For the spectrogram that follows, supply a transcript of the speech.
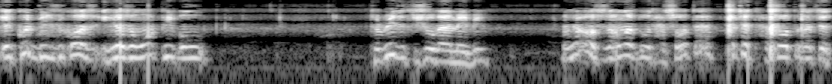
It could be because he doesn't want people to read the Teshuvah, maybe. And oh, so I'm not doing Hasota? That's it, Hasota, that's it.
